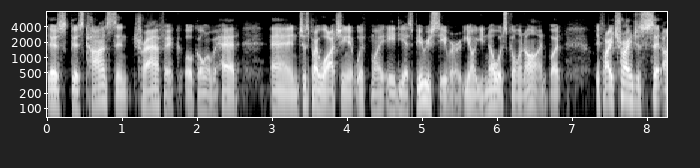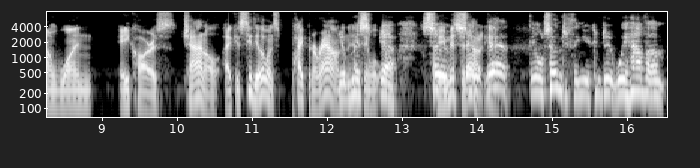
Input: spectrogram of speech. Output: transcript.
there's there's constant traffic uh, going overhead, and just by watching it with my ADSB receiver, you know you know what's going on. But if I try and just sit on one ACARS channel, I can see the other ones piping around You're and, and miss- saying, well, yeah. So, you're missing so out, yeah. there- The alternative thing you can do, we have um,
